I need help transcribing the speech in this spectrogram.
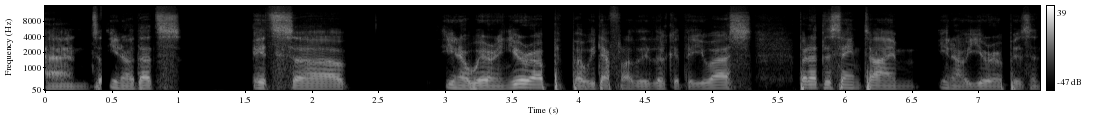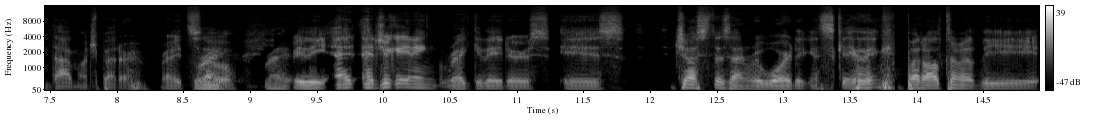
And you know, that's it's uh you know we're in Europe, but we definitely look at the U.S. But at the same time, you know Europe isn't that much better, right? So right, right. really, ed- educating regulators is just as unrewarding as scaling, but ultimately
